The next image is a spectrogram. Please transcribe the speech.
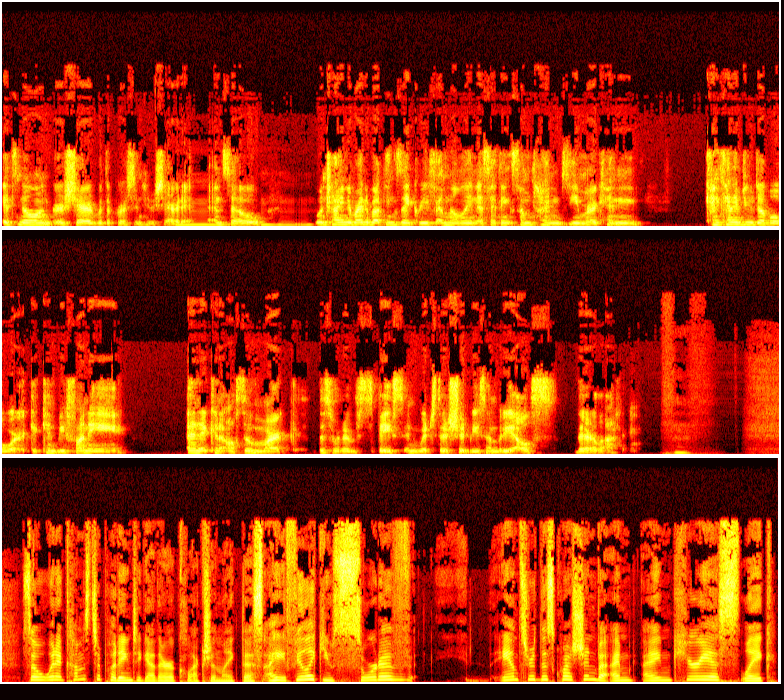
it's no longer shared with the person who shared it? Mm-hmm. And so, mm-hmm. when trying to write about things like grief and loneliness, I think sometimes humor can can kind of do double work. It can be funny, and it can also mark the sort of space in which there should be somebody else there laughing. Hmm. So, when it comes to putting together a collection like this, I feel like you sort of answered this question, but I'm I'm curious, like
